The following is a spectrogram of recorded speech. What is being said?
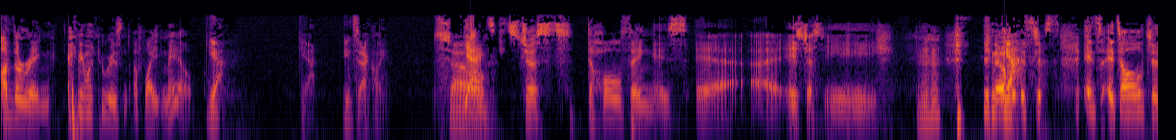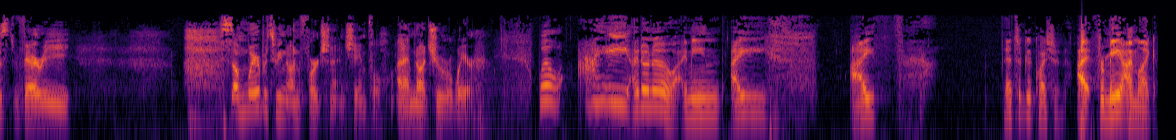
othering anyone who isn't a white male. Yeah, yeah, exactly. So Yeah, it's, it's just the whole thing is uh, is just. Mhm. you know Yeah. it's just it's it's all just very somewhere between unfortunate and shameful, and I'm not sure where. well, I I don't know. I mean, I I that's a good question. I for me, I'm like,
